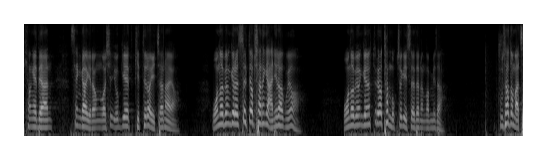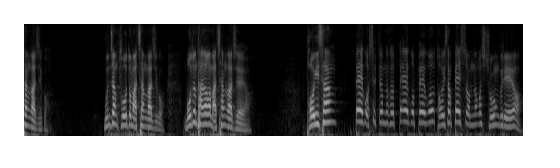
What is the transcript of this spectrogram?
형에 대한 생각 이런 것이 여기에 깃들어 있잖아요. 원어 변기를 쓸데없이 하는 게 아니라고요. 원어 변경은 뚜렷한 목적이 있어야 되는 겁니다. 부사도 마찬가지고 문장 부호도 마찬가지고 모든 단어가 마찬가지예요. 더 이상 빼고 쓸데없는 것을 빼고 빼고 더 이상 뺄 수 없는 것이 좋은 글이에요.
